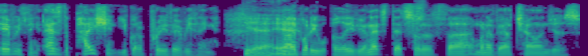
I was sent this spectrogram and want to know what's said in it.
everything. As the patient, you've got to prove everything. Yeah, yeah. Nobody will believe you, and that's that's sort of uh, one of our challenges.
